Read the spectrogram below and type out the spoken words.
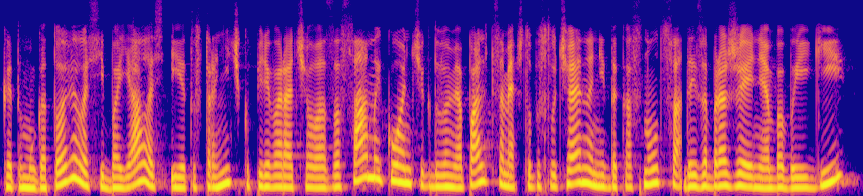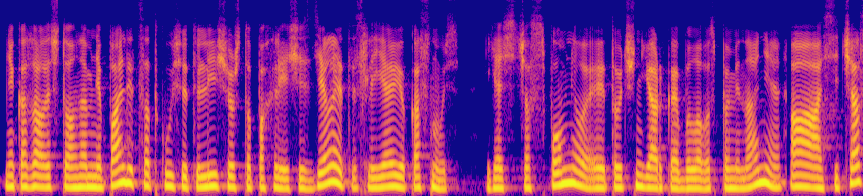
к этому готовилась и боялась, и эту страничку переворачивала за самый кончик двумя пальцами, чтобы случайно не докоснуться до изображения бабы-яги, мне казалось, что она мне палец откусит или еще что похлеще сделает, если я ее коснусь. Я сейчас вспомнила, это очень яркое было воспоминание. А сейчас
